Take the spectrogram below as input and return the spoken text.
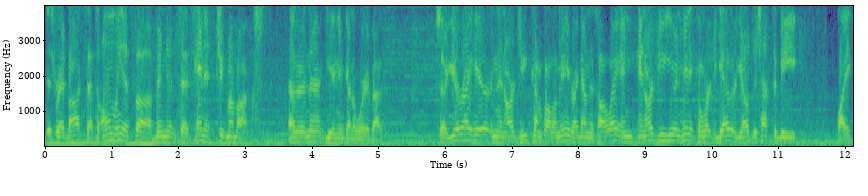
This red box. That's only if uh, vengeance says, "Hit it, shoot my box." Other than that, you ain't got to worry about it. So you're right here, and then RG, come follow me right down this hallway. And, and RG, you and Hennett can work together. Y'all just have to be like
